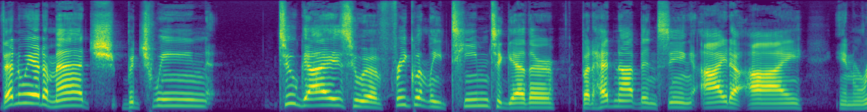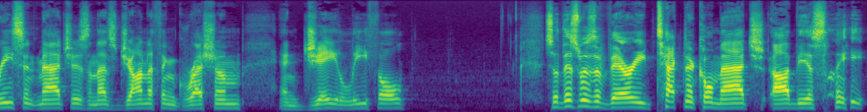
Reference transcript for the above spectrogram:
Then we had a match between two guys who have frequently teamed together but had not been seeing eye to eye in recent matches, and that's Jonathan Gresham and Jay Lethal. So this was a very technical match, obviously.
